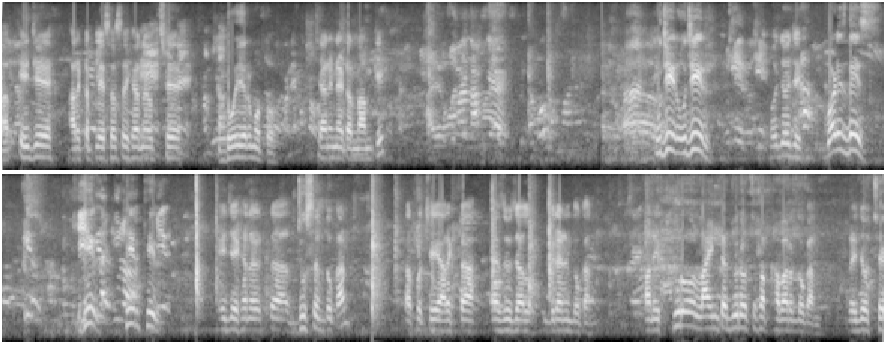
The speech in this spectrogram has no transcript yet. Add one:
আর এই যে আরেকটা প্লেস আছে এখানে হচ্ছে দইয়ের মতো। জানি না এটার নাম কি। উজির উজির। ওই যে ওই যে what is this kheer kheer kheer এই যে এখানে একটা জুসের দোকান। তারপর হচ্ছে আরেকটা অ্যাজ ইউজাল বিরিয়ানির দোকান। মানে পুরো লাইনটা জুড়ে হচ্ছে সব খাবারের দোকান। এই যে হচ্ছে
